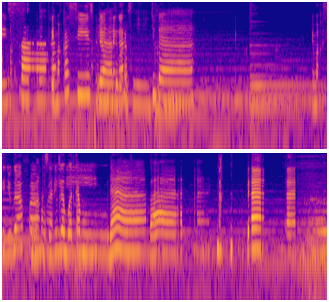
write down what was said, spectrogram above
guys. berpuasa. Terima kasih sudah Ya, mendengar. Terima kasih juga. Terima kasih juga Ava Terima kasih hari juga buat ini. kamu. Dah. Bye. Dah.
